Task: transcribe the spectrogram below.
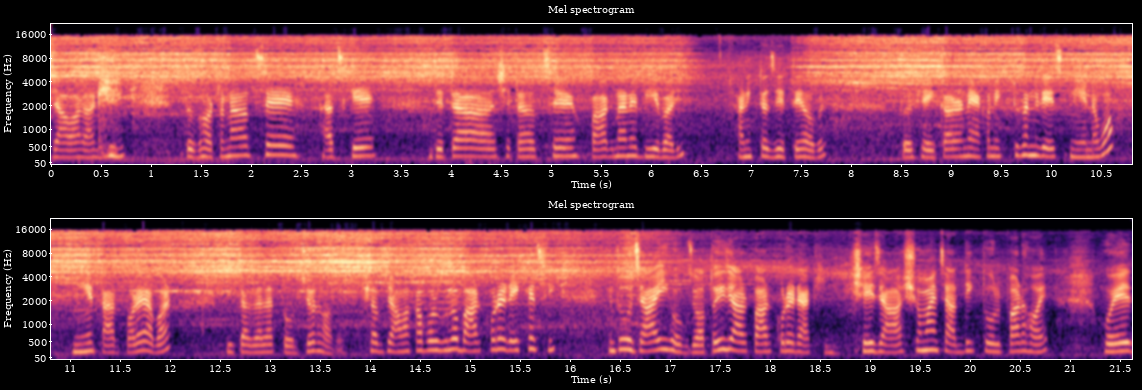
যাওয়ার আগে। তো ঘটনা হচ্ছে, আজকে যেটা, সেটা হচ্ছে বাগনানে বিয়েবাড়ি খানিকটা যেতে হবে। তো সেই কারণে এখন একটুখানি রেস্ট নিয়ে নেব। নিয়ে তারপরে আবার বিকালবেলা তোড়জোড় হবে। সব জামা কাপড়গুলো বার করে রেখেছি। কিন্তু যাই হোক, যতই যার পার করে রাখি সেই যাওয়ার সময় চারদিক তোলপাড় হয়, হয়ে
